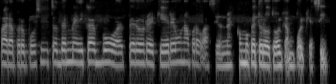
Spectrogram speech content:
para propósitos del Medical Board, pero requiere una aprobación, no es como que te lo otorgan porque sí.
